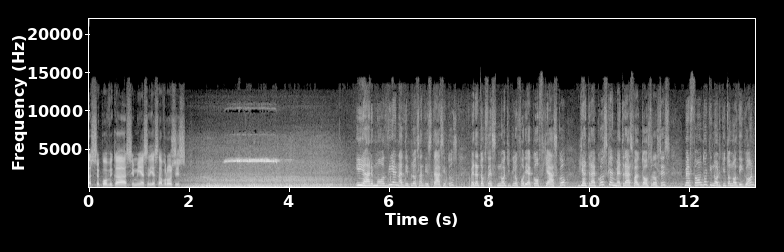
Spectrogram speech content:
σε κομβικά σημεία, σε διασταυρώσεις Οι αρμόδιοι αναδίπλωσαν τη στάση τους μετά το χθεσινό κυκλοφοριακό φιάσκο για 300 μέτρα ασφαλτόστρωσης με φόντο την ορκή των οδηγών,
